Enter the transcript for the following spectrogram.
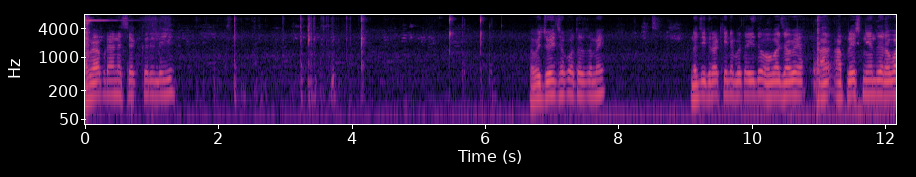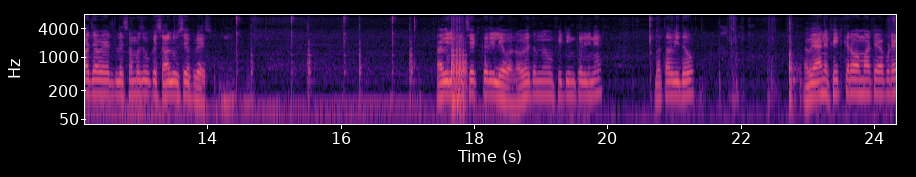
હવે આપણે આને ચેક કરી લઈએ. હવે જોઈ શકો તો તમે. નજીક રાખીને બતાવી દો, અવાજ આવે. આ પ્રેસની અંદર અવાજ આવે એટલે સમજવું કે ચાલુ છે પ્રેસ. આવી રીતે ચેક કરી લેવાનું. હવે તમને હું ફિટિંગ કરીને બતાવી દઉં. હવે આને ફિટ કરવા માટે આપણે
